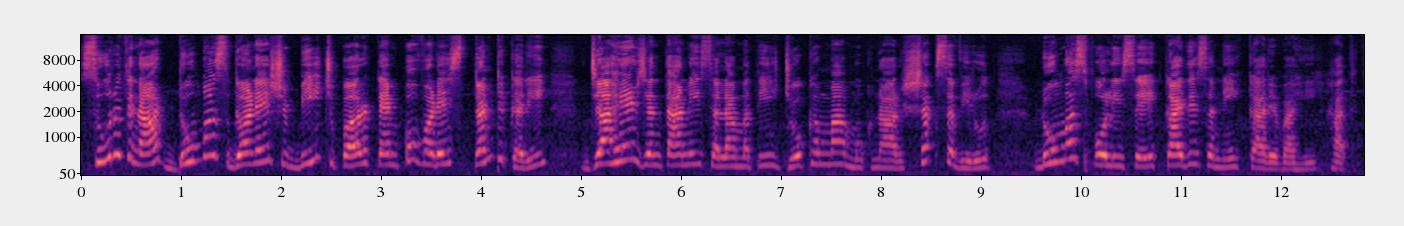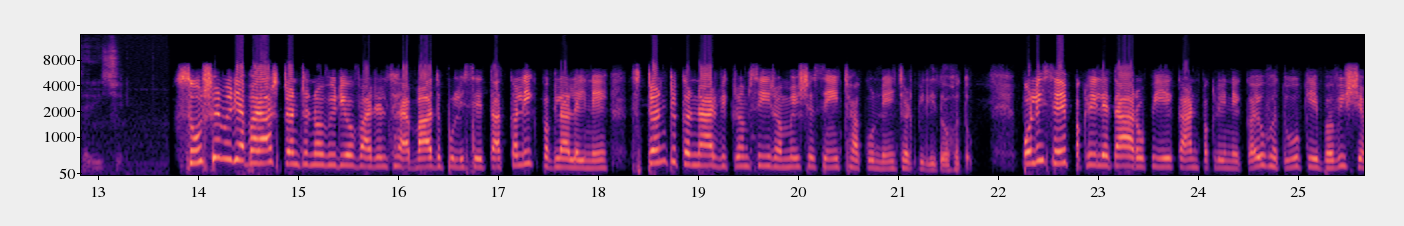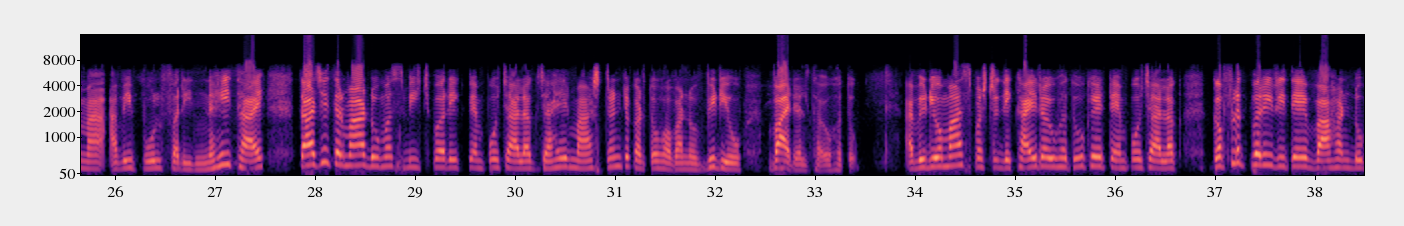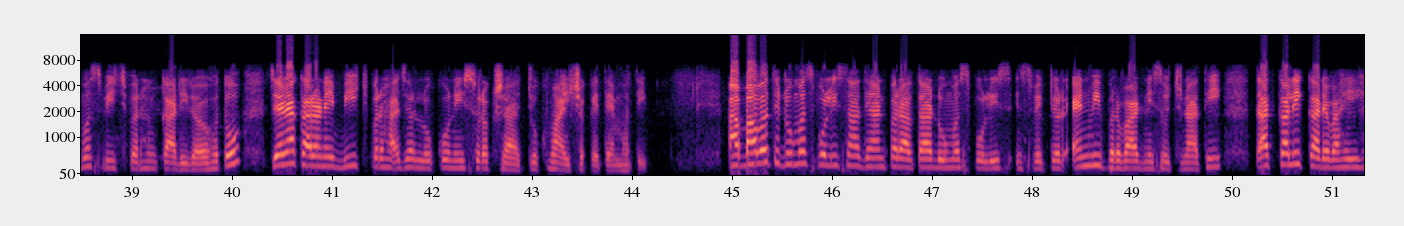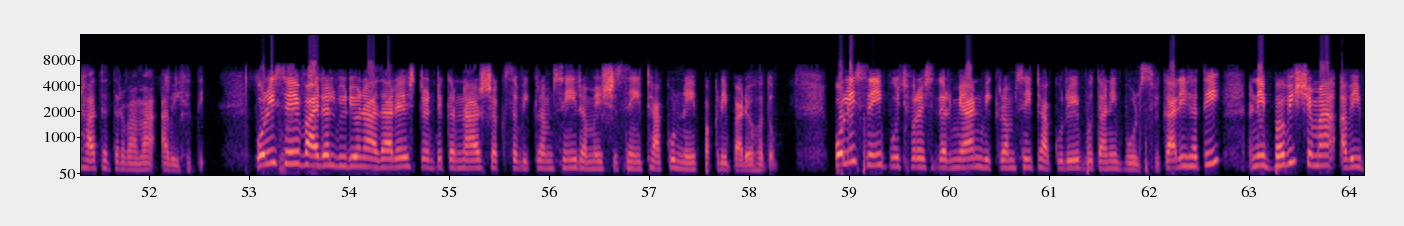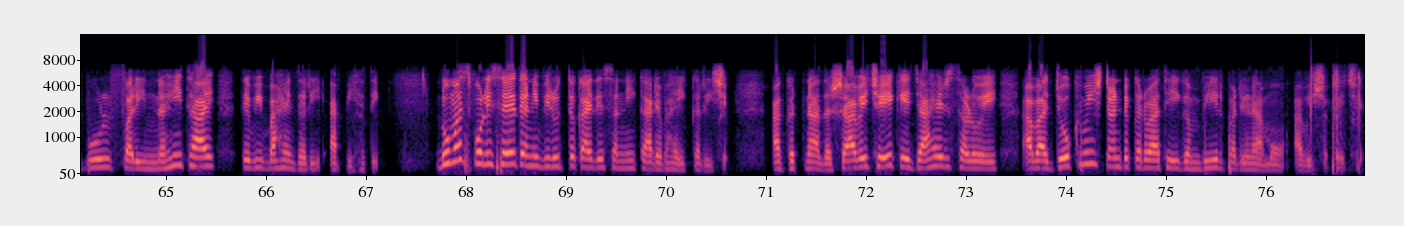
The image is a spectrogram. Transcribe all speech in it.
સુરતના ડુમસ ગણેશ બીચ પર ટેમ્પો વડે સ્ટન્ટ કરી જાહેર જનતાની સલામતી જોખમમાં મૂકનાર શખ્સ વિરુદ્ધ ડુમસ પોલીસે કાયદેસરની કાર્યવાહી હાથ ધરી છે. સોશિયલ મીડિયા પર આ સ્ટંટનો વીડિયો વાયરલ થયા બાદ પોલીસે તાત્કાલિક પગલાં લઈને સ્ટંટ કરનાર વિક્રમસિંહ, રમેશસિંહ ઠાકુરને ઝડપી લીધો હતો. પોલીસે પકડી લેતા આરોપીએ કાન પકડીને કહ્યું હતું કે ભવિષ્યમાં આવી ભૂલ ફરી નહીં થાય. તાજેતરમાં ડુમસ બીચ પર એક ટેમ્પો ચાલક જાહેરમાં સ્ટંટ કરતો હોવાનો વીડિયો વાયરલ થયો હતો. આ વિડીયોમાં સ્પષ્ટ દેખાઈ રહ્યું હતું કે ટેમ્પો ચાલક ગફલતભરી રીતે વાહન ડુમસ બીચ પર હંકારી રહ્યો હતો, જેના કારણે બીચ પર હાજર લોકોની સુરક્ષા જોખમાઈ શકે તેમ હતી. આ બાબત ડુમસ પોલીસના ધ્યાન પર આવતા Dumas police inspector N V ભરવાડની સૂચનાથી તાત્કાલિક કાર્યવાહી હાથ ધરવામાં આવી હતી. પોલીસે વાયરલ વિડીયોના આધારે સ્ટંટ કરનાર શખ્સ વિક્રમસિંહ, રમેશસિંહ ઠાકુરને પકડી પાડ્યો હતો. પોલીસની પૂછપરછ દરમિયાન વિક્રમસિંહ ઠાકુરે પોતાની ભૂલ સ્વીકારી હતી અને ભવિષ્યમાં આવી ભૂલ ફરી નહીં થાય તેવી બાહેંધરી આપી હતી. ડુમસ પોલીસે તેની વિરુદ્ધ કાયદેસરની કાર્યવાહી કરી છે. આ ઘટના દર્શાવે છે કે જાહેર સ્થળોએ આવા જોખમી સ્ટંટ કરવાથી ગંભીર પરિણામો આવી શકે છે.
